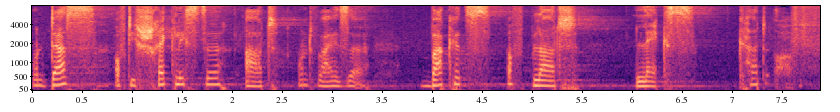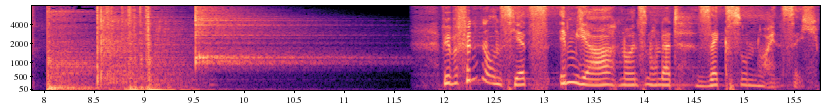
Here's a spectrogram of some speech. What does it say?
Und das auf die schrecklichste Art und Weise. Buckets of blood, legs cut off. Wir befinden uns jetzt im Jahr 1996.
